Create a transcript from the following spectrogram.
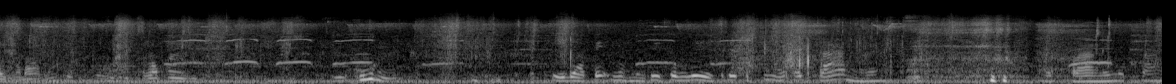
Wow, tỉnh ở đó. Lóc hơn. Cuốn. Ida pe nya mesti sungli kita ketemu ek này, Ek perang này perang.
